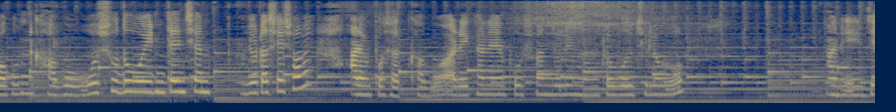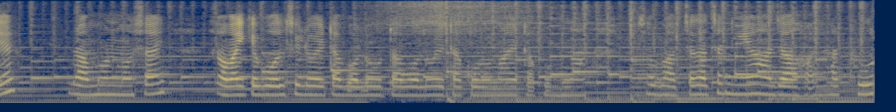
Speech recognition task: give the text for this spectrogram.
কখন খাব? ও শুধু ওই ইন্টেনশন পুজোটা শেষ হবে, আর আমি প্রসাদ খাব। আর এখানে পুষ্পাঞ্জলি মন্ত্র বলছিল ও। আর এই যে ব্রাহ্মণ মশাই সবাইকে বলছিল, এটা বলো, ওটা বলো, এটা করো না, এটা করো না। সব বাচ্চা কাচ্চা নিয়ে যা হয়। আর ফুল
